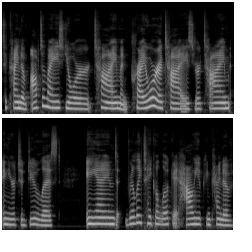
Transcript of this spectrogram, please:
to kind of optimize your time and prioritize your time and your to do list and really take a look at how you can kind of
